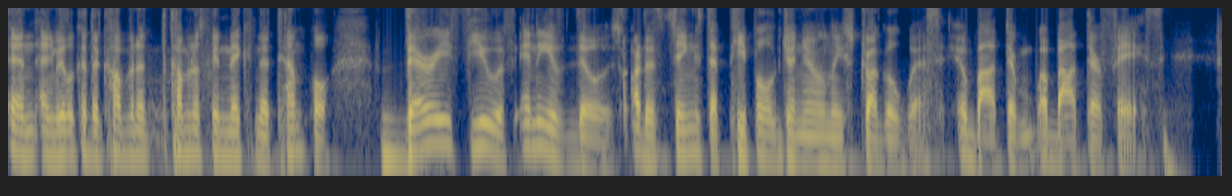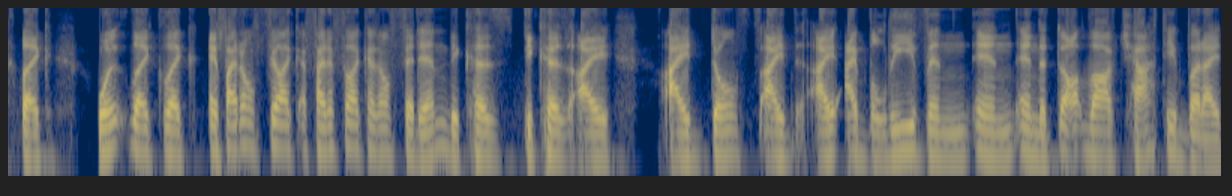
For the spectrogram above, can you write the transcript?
and, and we look at the covenant covenants we make in the temple. Very few, if any of those, are the things that people genuinely struggle with about their about their faith. Like like like if I don't feel like if I don't feel like I don't fit in because because I I don't I, I, I believe in, in, in the law of chastity, but I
